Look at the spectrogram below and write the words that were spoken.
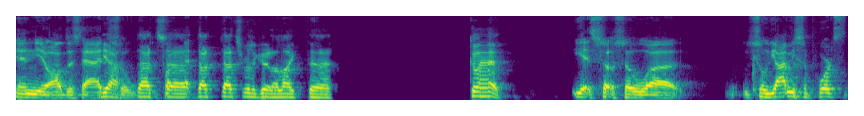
And you know, I'll just add. Yeah, so, that's uh, that that's really good. I like the. Go ahead. Yeah, so so uh, so Yotme supports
